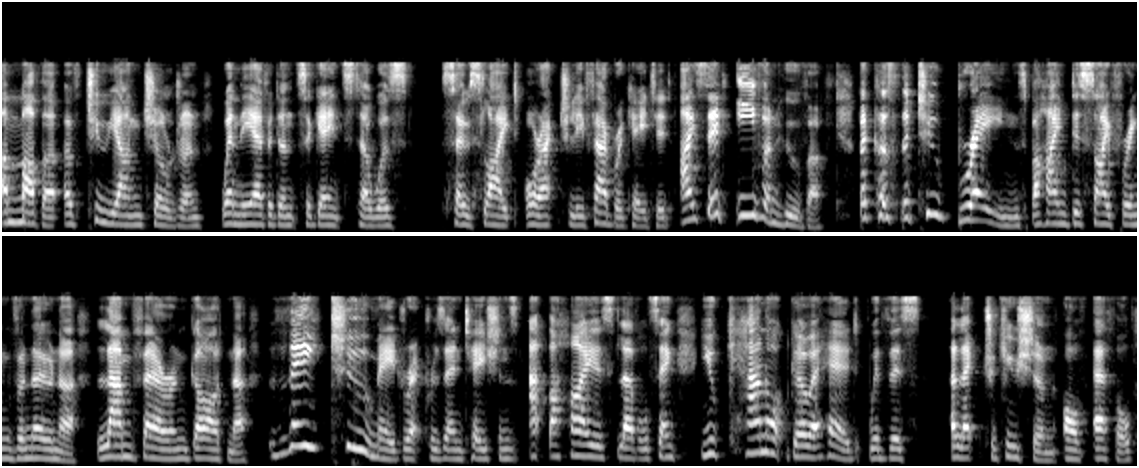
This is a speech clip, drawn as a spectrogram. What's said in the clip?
a mother of two young children when the evidence against her was so slight or actually fabricated. I said even Hoover, because the two brains behind deciphering Venona, Lamphere and Gardner, they too made representations at the highest level saying you cannot go ahead with this electrocution of Ethel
